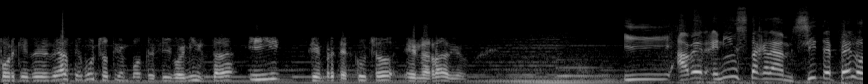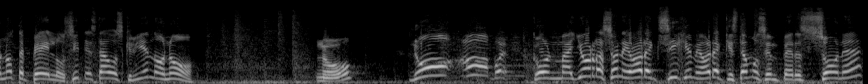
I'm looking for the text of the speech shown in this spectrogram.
Porque desde hace mucho tiempo te sigo en Insta y siempre te escucho en la radio. Y a ver, en Instagram, si te pelo o no te pelo, si te he estado escribiendo o no. No. No, oh, con mayor razón, y ahora exígeme, ahora que estamos en persona,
